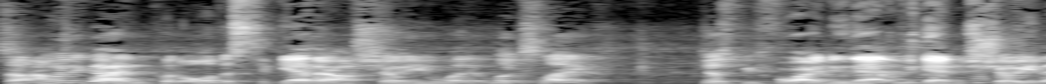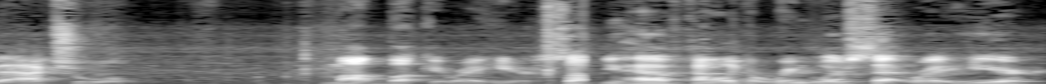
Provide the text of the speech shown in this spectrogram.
So I'm gonna go ahead and put all this together. I'll show you what it looks like. Just before I do that, let me go ahead and show you the actual mop bucket right here. So you have kind of like a wringer set right here.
